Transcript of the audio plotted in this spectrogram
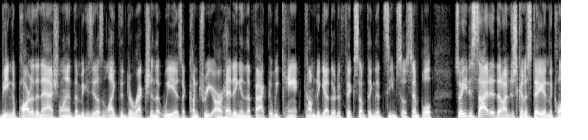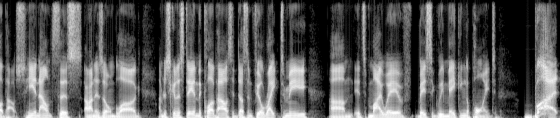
being a part of the national anthem because he doesn't like the direction that we as a country are heading and the fact that we can't come together to fix something that seems so simple. So he decided that I'm just going to stay in the clubhouse. He announced this on his own blog. I'm just going to stay in the clubhouse. It doesn't feel right to me. Um, it's my way of basically making a point. But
